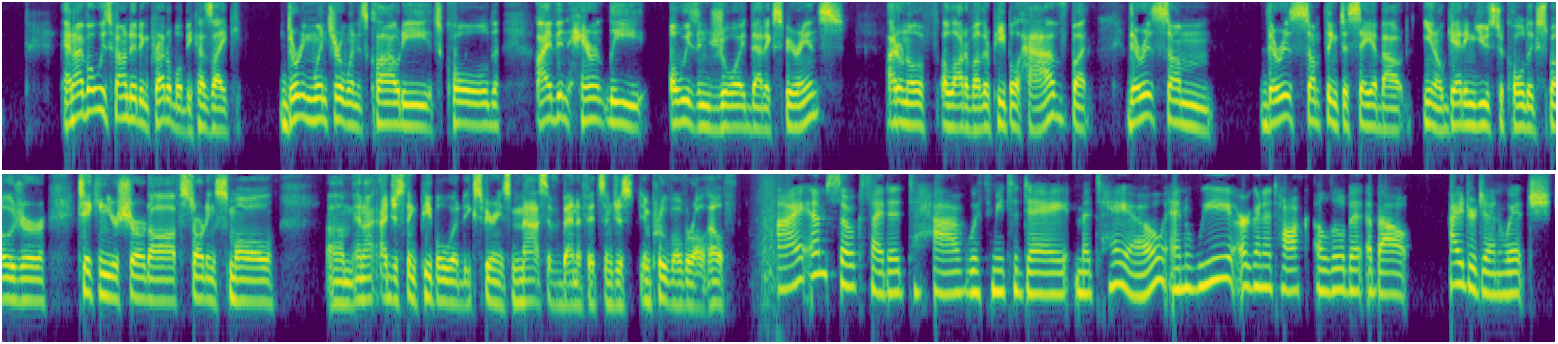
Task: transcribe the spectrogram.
And I've always found it incredible because like during winter when it's cloudy, it's cold, I've inherently always enjoyed that experience. I don't know if a lot of other people have, but there is some there is something to say about you know getting used to cold exposure, taking your shirt off, starting small, um, and I, I just think people would experience massive benefits and just improve overall health. I am so excited to have with me today Mateo, and we are going to talk a little bit about hydrogen, which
